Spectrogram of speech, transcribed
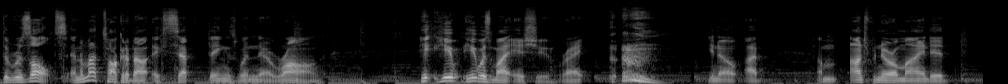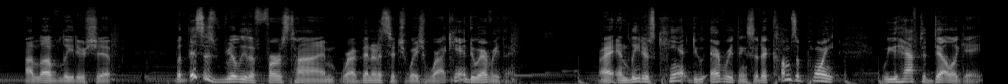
the results. And I'm not talking about accept things when they're wrong. Here, here was my issue, right? you know, I, I'm entrepreneurial minded. I love leadership. But this is really the first time where I've been in a situation where I can't do everything, right? And leaders can't do everything. So there comes a point where you have to delegate.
